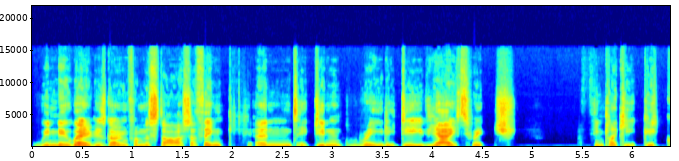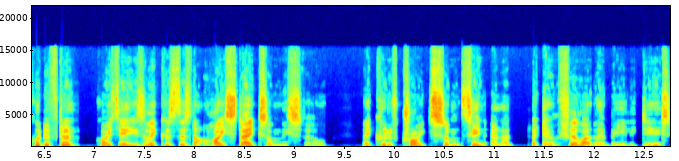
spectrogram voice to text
we knew where it was going from the start, I think, and it didn't really deviate, which I think like it, it could have done quite easily because there's not high stakes on this film. They could have tried something, and I, I don't feel like they really did.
